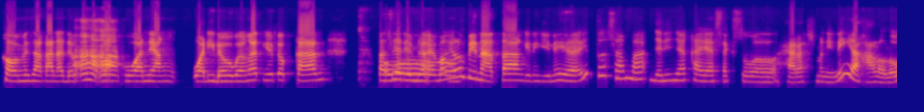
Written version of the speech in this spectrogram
kalau misalkan ada Ah, ah, ah. perlakuan yang wadidaw banget gitu kan pasti ada yang bilang Oh. emangnya lo binatang gini-gini ya itu sama jadinya kayak sexual harassment ini ya kalau lo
